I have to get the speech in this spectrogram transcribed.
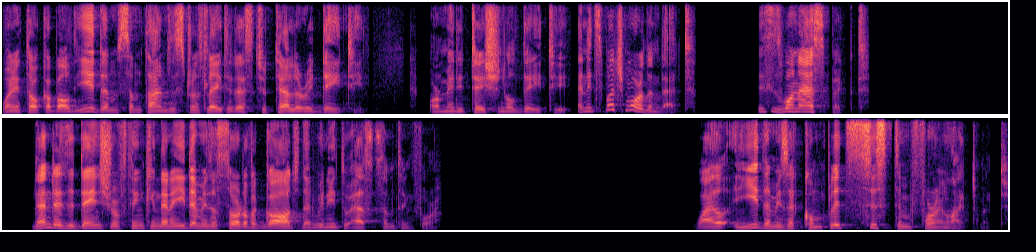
when you talk about Yidam, sometimes it's translated as tutelary deity or meditational deity, and it's much more than that. This is one aspect. Then there's the danger of thinking that Edom is a sort of a god that we need to ask something for. While Edom is a complete system for enlightenment.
